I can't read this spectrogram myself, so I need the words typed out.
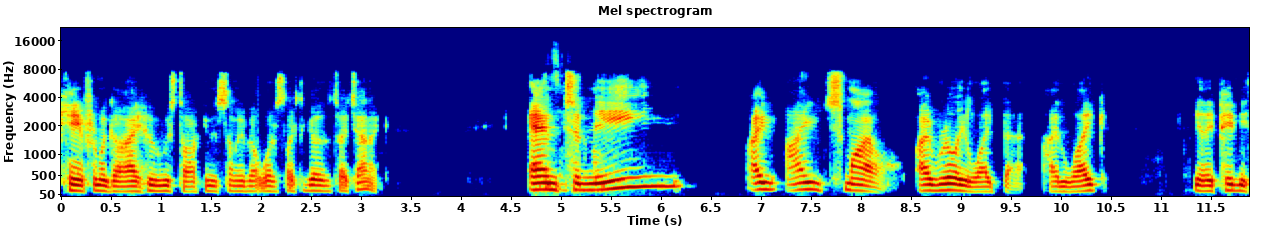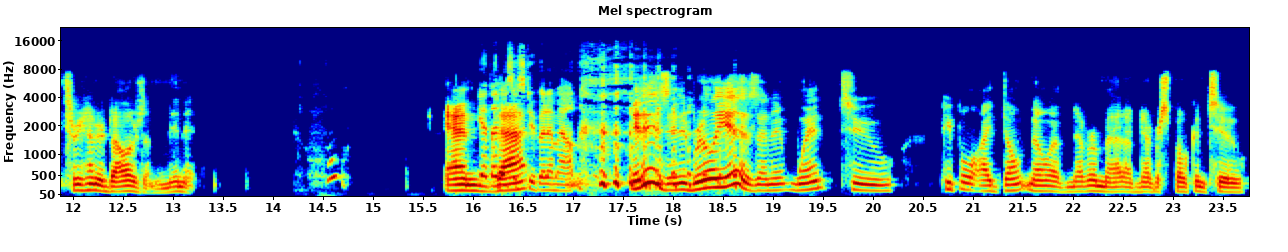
came from a guy who was talking to somebody about what it's like to go to the Titanic. And to me, I I smile. I really like that. I like you know, they paid me three hundred dollars a minute. And yeah, that, that is a stupid amount. it is. It really is. And it went to people I don't know, I've never met, I've never spoken to,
